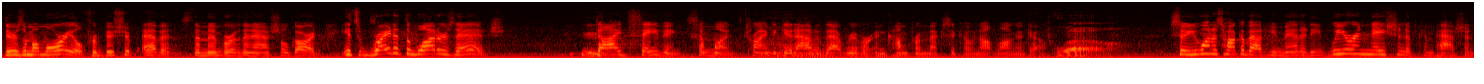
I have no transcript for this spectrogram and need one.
There's a memorial for Bishop Evans, the member of the National Guard. It's right at the water's edge. Hmm. Died saving someone trying to get out of that river and come from Mexico not long ago. Wow. So you want to talk about humanity? We are a nation of compassion,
